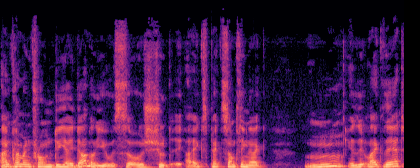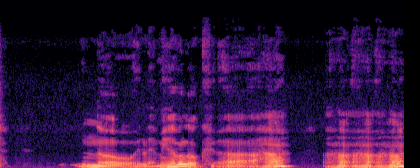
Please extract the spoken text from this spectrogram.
I'm coming from DAW, so should I expect something like, hmm, is it like that? No, let me have a look. Uh-huh, uh-huh, uh-huh, uh-huh.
